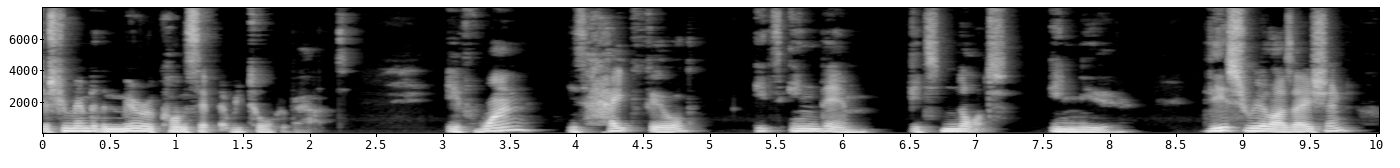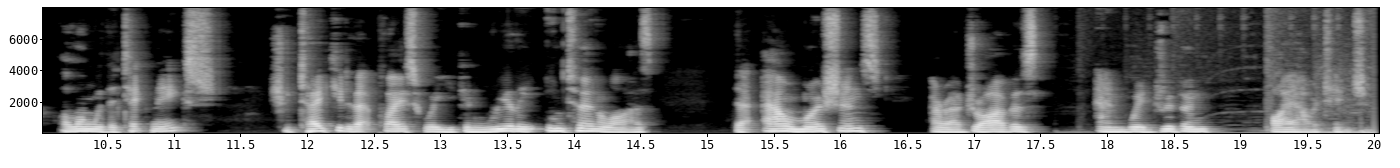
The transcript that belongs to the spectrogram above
Just remember the mirror concept that we talk about. If one is hate filled, it's in them, it's not in you. This realization, along with the techniques, should take you to that place where you can really internalize that our emotions are our drivers and we're driven by our attention.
